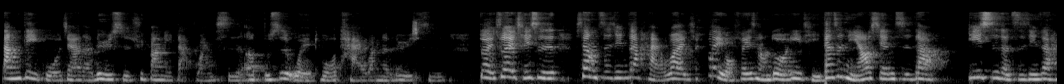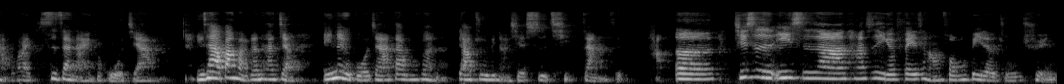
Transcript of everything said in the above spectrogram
当地国家的律师去帮你打官司，而不是委托台湾的律师。对，所以其实像资金在海外会有非常多的议题，但是你要先知道医师的资金在海外是在哪一个国家，你才有办法跟他讲，诶，那个国家大部分要注意哪些事情，这样子。好，嗯，其实医师啊，他是一个非常封闭的族群，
